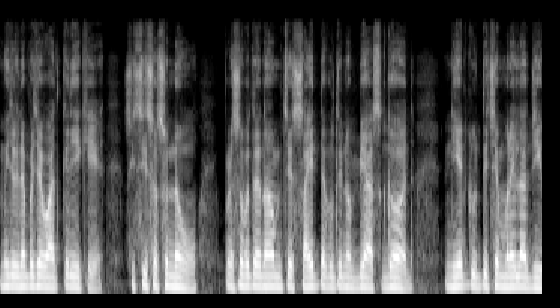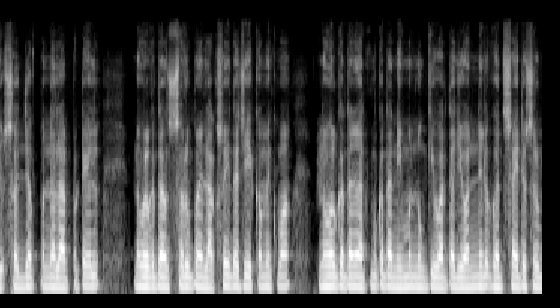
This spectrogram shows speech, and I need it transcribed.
મિત્રો, એના પછી વાત કરીએ કે સીસી છસો નવ પ્રશ્નપત્ર નામ છે, સાહિત્ય કૃતિનો અભ્યાસ, ગદ. નિયત કૃતિ છે મરેલા જીવ સર્જક પન્નાલાલ પટેલ. નવલકથાનું સ્વરૂપ અને લાક્ષણિકતા છે એકમ એકમાં નવલકથાની આત્મકથા, નિમન નોંકી વાર્તા જેવા અન્ય ગત સાહિત્ય સ્વરૂપ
